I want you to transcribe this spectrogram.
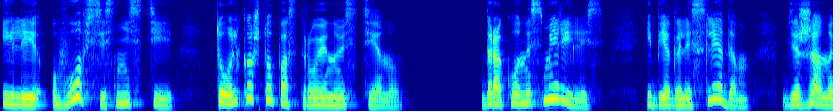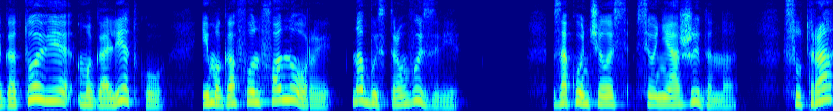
или вовсе снести только что построенную стену. Драконы смирились и бегали следом, держа наготове маголетку и магафон фаноры на быстром вызове. Закончилось все неожиданно. С утра,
